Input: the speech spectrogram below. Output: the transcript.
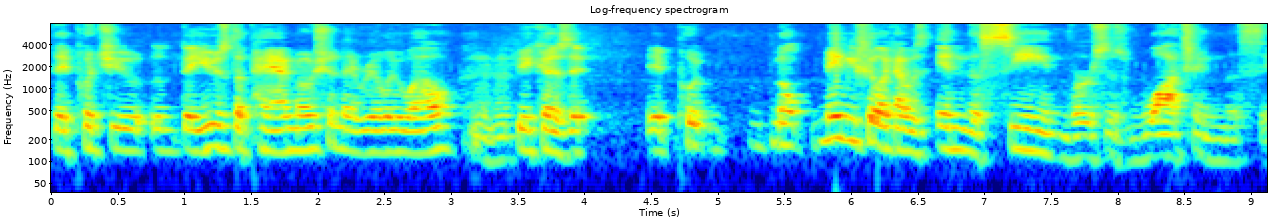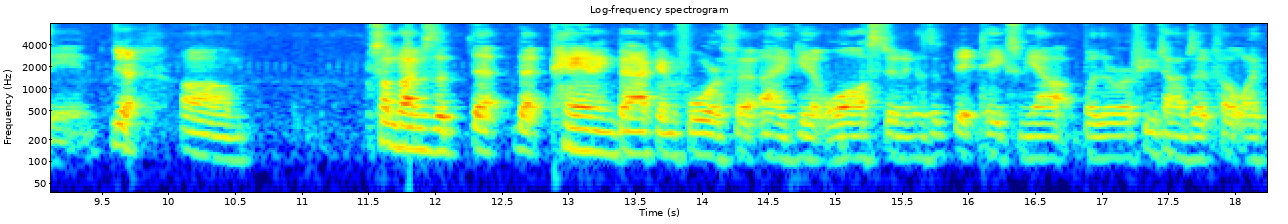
they put you, they used the pan motion they really well because it it put mel- made me feel like I was in the scene versus watching the scene. Yeah. Um, sometimes the, that that panning back and forth, I get lost in it because it, it takes me out. But there were a few times I felt like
